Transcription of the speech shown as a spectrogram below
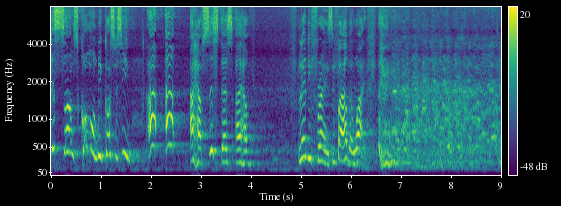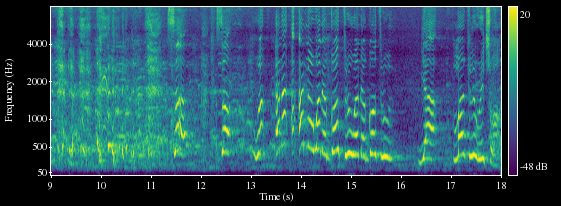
This sounds common because you see, I, I, I have sisters, I have lady friends, if I have a wife. so, so, well, and I, I know what they go through when they go through their monthly ritual.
